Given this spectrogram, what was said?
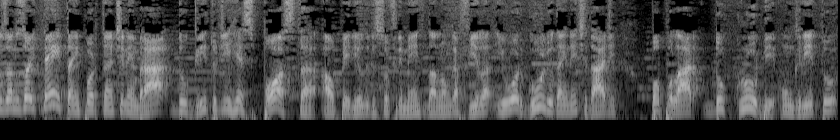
Nos anos 80, é importante lembrar do grito de resposta ao período de sofrimento da longa fila e o orgulho da identidade popular do clube. Um grito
